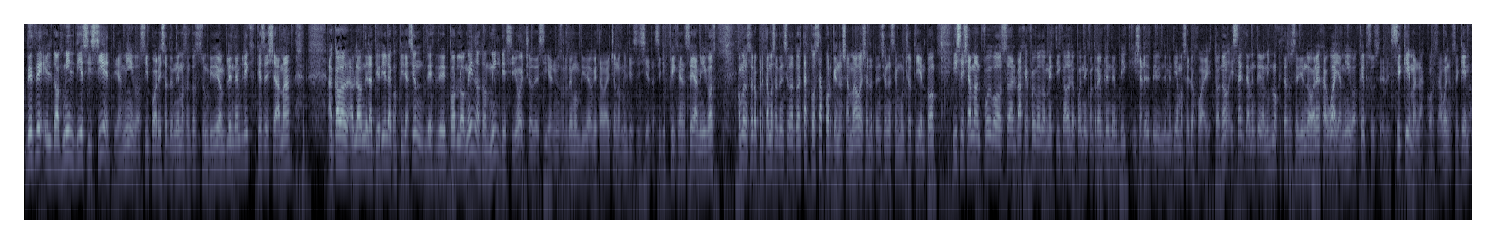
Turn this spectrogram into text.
desde el 2017, amigos. Y por eso tenemos entonces un video en Blendenblick que se llama. Acaban hablaban de la teoría de la conspiración desde por lo menos 2018, decían. Nosotros tenemos un video que estaba hecho en 2017. Así que fíjense, amigos, cómo nosotros prestamos atención a todas estas cosas porque nos llamaban ya la atención hace mucho tiempo. Y se llaman fuego salvaje, fuego domesticado. Lo pueden encontrar en Blendenblick y ya le, le metíamos el ojo a esto, ¿no? Exactamente lo mismo que está sucediendo ahora en Hawái, amigos. ¿Qué sucede? Se queman las cosas. Bueno, se quema,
